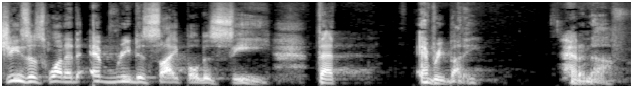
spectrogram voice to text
Jesus wanted every disciple to see that everybody had enough.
